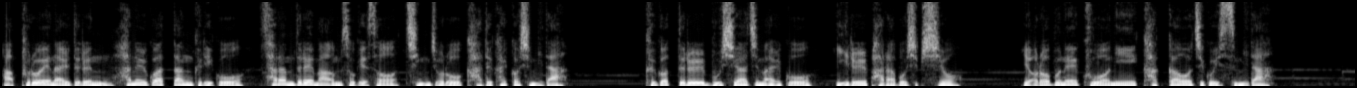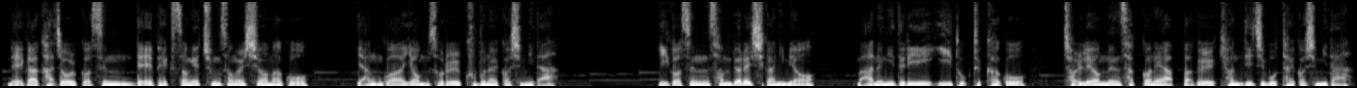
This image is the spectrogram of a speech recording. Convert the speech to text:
앞으로의 날들은 하늘과 땅 그리고 사람들의 마음 속에서 징조로 가득할 것입니다. 그것들을 무시하지 말고 이를 바라보십시오. 여러분의 구원이 가까워지고 있습니다. 내가 가져올 것은 내 백성의 충성을 시험하고 양과 염소를 구분할 것입니다. 이것은 선별의 시간이며 많은 이들이 이 독특하고 전례 없는 사건의 압박을 견디지 못할 것입니다.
